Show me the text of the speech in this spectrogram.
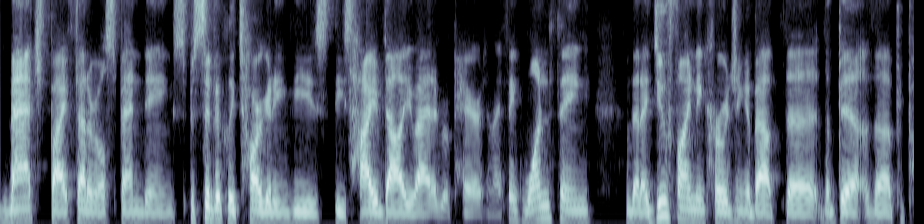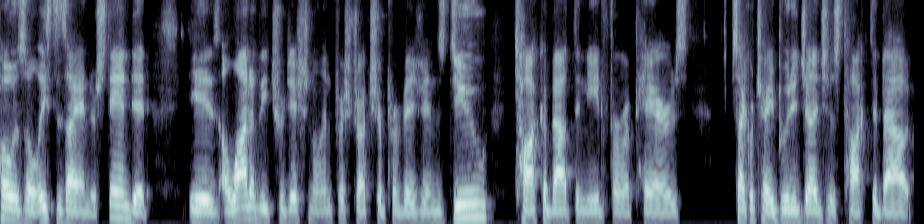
matched by federal spending, specifically targeting these these high value added repairs. And I think one thing that I do find encouraging about the the the proposal, at least as I understand it, is a lot of the traditional infrastructure provisions do talk about the need for repairs. Secretary Buttigieg has talked about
